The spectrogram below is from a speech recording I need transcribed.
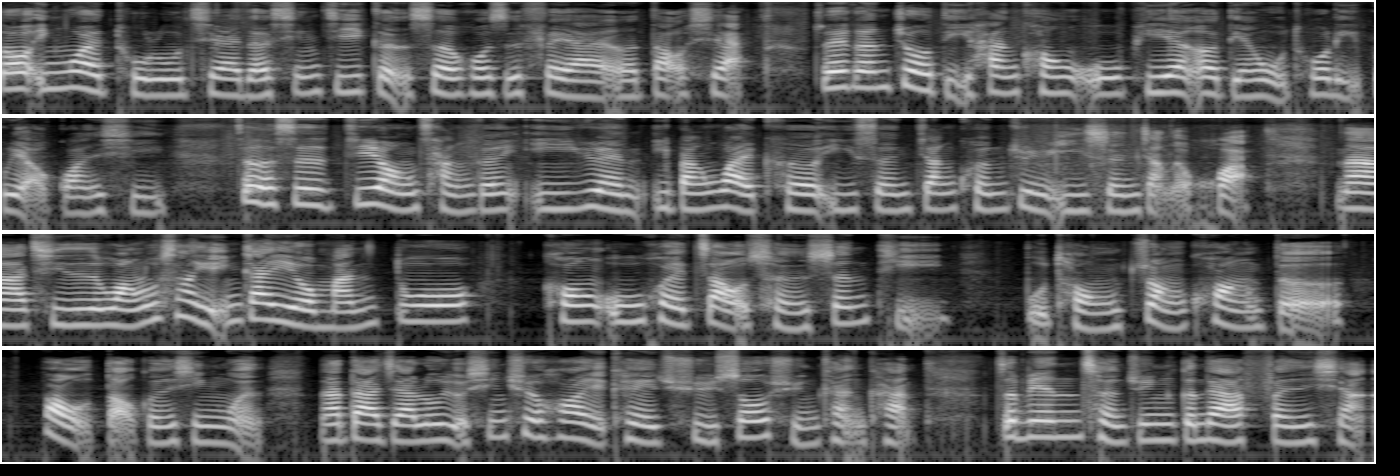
都因为突如其来的心肌梗塞或是肺癌而倒下，追根究底和空污 PM 二点五脱离不了关系。这个是基隆长庚医院一般外科医生江坤俊医生讲的话。那其实网络上也应该也有蛮多空污会造成身体不同状况的。报道跟新闻，那大家如果有兴趣的话，也可以去搜寻看看。这边陈军跟大家分享，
